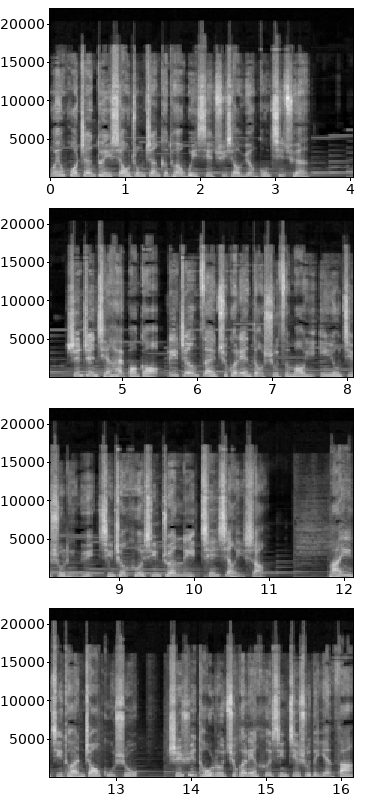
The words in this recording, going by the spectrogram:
为货战队效忠詹克团威胁取消员工期权。深圳前海报告力争在区块链等数字贸易应用技术领域形成核心专利千项以上。蚂蚁集团招股书，持续投入区块链核心技术的研发，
